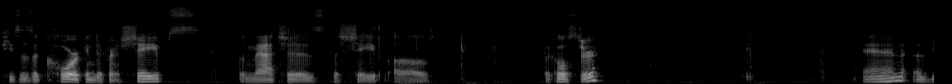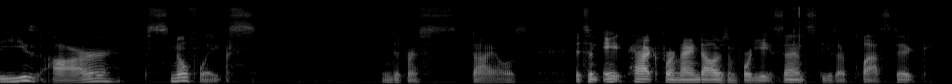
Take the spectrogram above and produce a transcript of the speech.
pieces of cork in different shapes that matches the shape of the coaster. And these are snowflakes in different styles. It's an 8 pack for $9.48. These are plastic.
